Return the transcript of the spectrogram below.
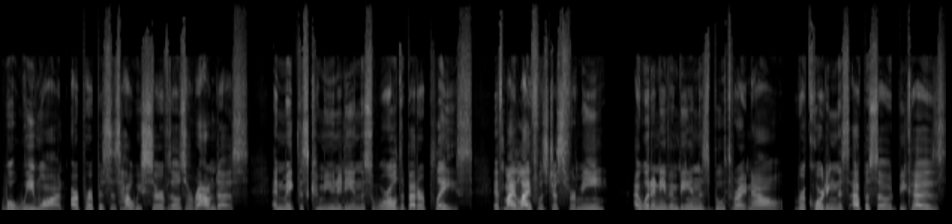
what we want, our purpose is how we serve those around us and make this community and this world a better place. If my life was just for me, I wouldn't even be in this booth right now recording this episode because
